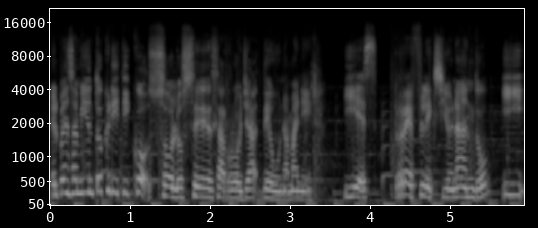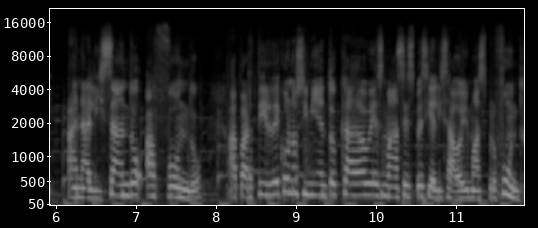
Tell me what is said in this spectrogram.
El pensamiento crítico solo se desarrolla de una manera y es reflexionando y analizando a fondo a partir de conocimiento cada vez más especializado y más profundo.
